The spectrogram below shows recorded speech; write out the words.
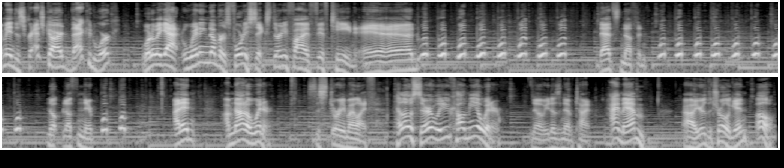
I mean, the scratch card, that could work. What do we got? Winning numbers, 46, 35, 15, and whoop, whoop, whoop, whoop, whoop, whoop, whoop, whoop. That's nothing. Whoop, whoop, whoop, whoop, whoop, whoop, whoop, whoop. Nope, nothing there. Whoop, whoop. I didn't, I'm not a winner. It's the story of my life. Hello, sir, will you call me a winner? No, he doesn't have time. Hi, ma'am. Ah, you're the troll again. Oh,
